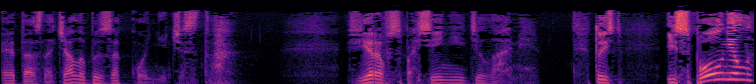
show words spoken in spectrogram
Это означало бы законничество. Вера в спасение делами. То есть, исполнил,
